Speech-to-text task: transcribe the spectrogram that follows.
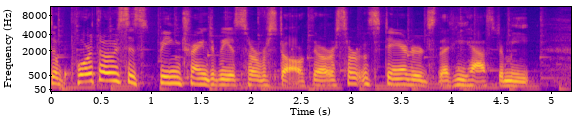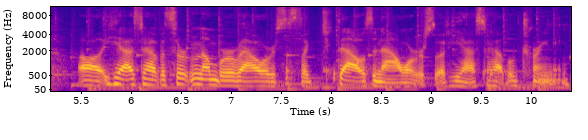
So Porthos is being trained to be a service dog. There are certain standards that he has to meet. Uh, he has to have a certain number of hours, it's like 2,000 hours that he has to have of training.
